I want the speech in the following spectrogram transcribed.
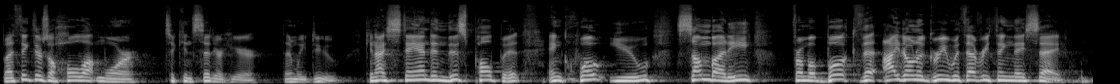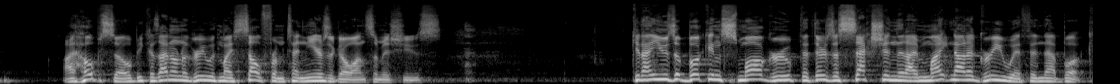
but I think there's a whole lot more to consider here than we do. Can I stand in this pulpit and quote you somebody from a book that I don't agree with everything they say? I hope so, because I don't agree with myself from 10 years ago on some issues. Can I use a book in small group that there's a section that I might not agree with in that book?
